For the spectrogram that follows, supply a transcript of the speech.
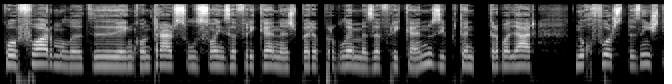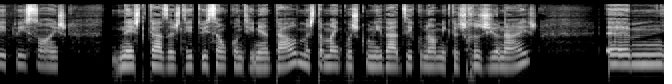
com a fórmula de encontrar soluções africanas para problemas africanos e, portanto, trabalhar no reforço das instituições, neste caso a instituição continental, mas também com as comunidades económicas regionais. Um,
